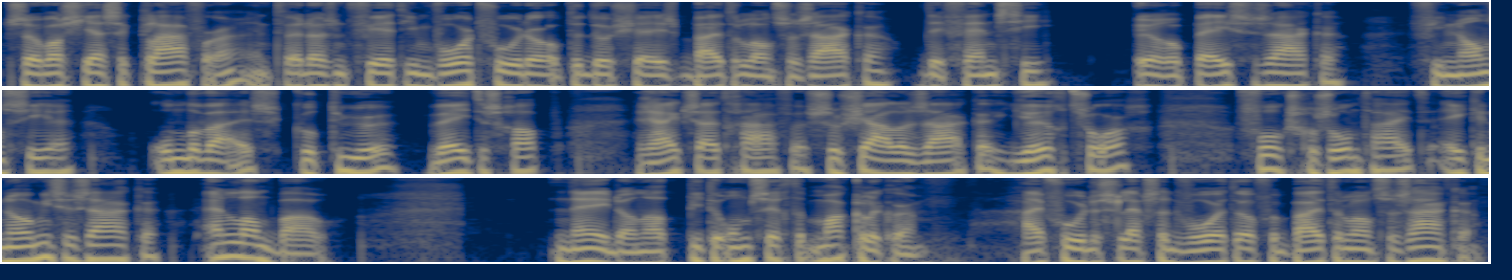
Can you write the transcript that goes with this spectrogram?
Zo was Jesse Klaver in 2014 woordvoerder op de dossiers Buitenlandse Zaken, Defensie, Europese Zaken, Financiën, Onderwijs, Cultuur, Wetenschap, Rijksuitgaven, Sociale Zaken, Jeugdzorg, volksgezondheid, economische zaken en landbouw. Nee, dan had Pieter Omzicht het makkelijker. Hij voerde slechts het woord over buitenlandse zaken,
